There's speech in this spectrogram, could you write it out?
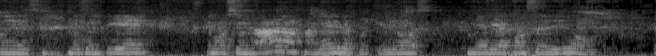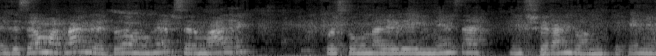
Pues me sentí emocionada, alegre, porque Dios me había concedido el deseo más grande de toda mujer, ser madre pues con una alegría inmensa esperando a mi pequeño.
